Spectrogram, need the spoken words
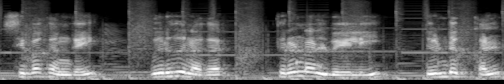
சிவகங்கை விருதுநகர் திருநெல்வேலி திண்டுக்கல்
